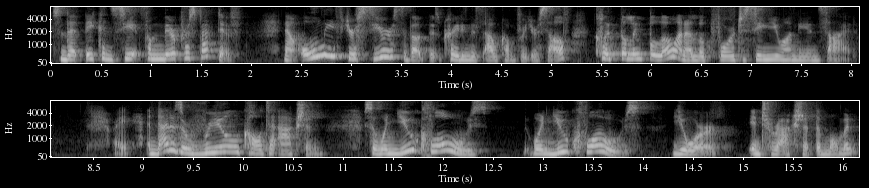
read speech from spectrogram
so that they can see it from their perspective? Now, only if you're serious about this, creating this outcome for yourself, click the link below and I look forward to seeing you on the inside. Right? And that is a real call to action. So when you close, when you close your interaction at the moment,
